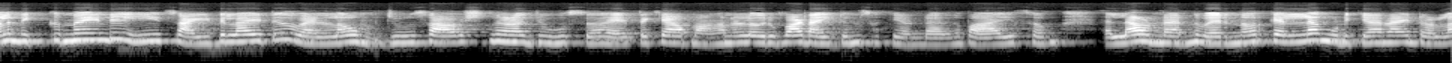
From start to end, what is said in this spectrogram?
ഞങ്ങൾ നിൽക്കുന്നതിന്റെ ഈ സൈഡിലായിട്ട് വെള്ളവും ജ്യൂസ് ആവശ്യത്തിനുള്ള ജ്യൂസ് ഏത്തക്കാപ്പം അങ്ങനെയുള്ള ഒരുപാട് ഐറ്റംസ് ഒക്കെ ഉണ്ടായിരുന്നു. പായസം എല്ലാം ഉണ്ടായിരുന്നു. വരുന്നവർക്കെല്ലാം കുടിക്കാനായിട്ടുള്ള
